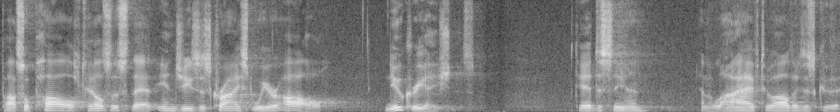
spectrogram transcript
Apostle Paul tells us that in Jesus Christ we are all new creations dead to sin, and alive to all that is good.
